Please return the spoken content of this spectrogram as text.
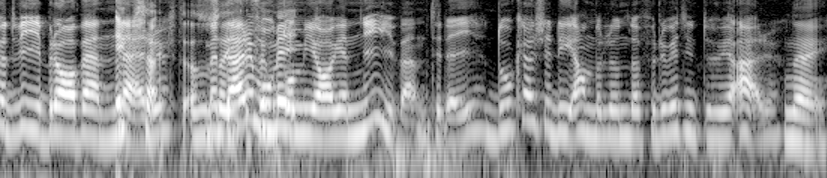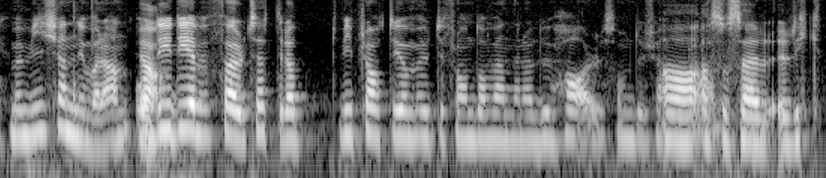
För att vi är bra vänner. Exakt, alltså men så däremot mig- om jag är en ny vän till dig, då kanske det är annorlunda för du vet inte hur jag är. Nej. Men vi känner ju varandra. Ja. Och det är det vi förutsätter att vi pratar ju om utifrån de vännerna du har som du känner Ja, alltså så, här, rikt,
